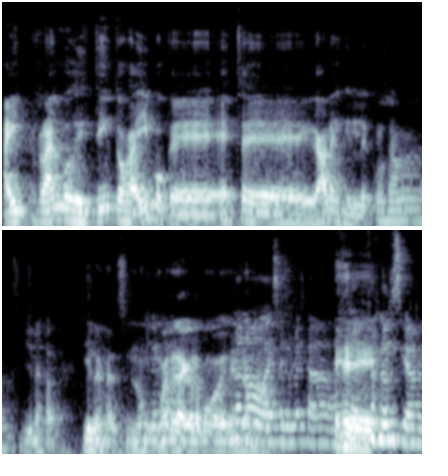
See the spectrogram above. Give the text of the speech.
hay rangos distintos ahí, porque este Galen Hill, ¿cómo se llama? Gyllenhaal. Gyllenhaal, no Gyllenhaal. manera que lo ponga bien No, el no, nombre. ese nombre está Eh, pronunciado.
